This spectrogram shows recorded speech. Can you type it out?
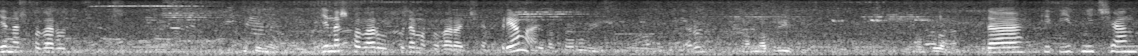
Где наш поворот? Где наш поворот? Куда мы поворачиваем? Прямо? Это второй еще. Второй? Там на третий. Да, кипит Ничанг.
